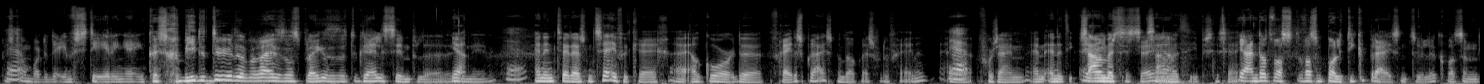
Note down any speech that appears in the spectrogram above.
Dus Ja. dan worden de investeringen in kustgebieden duurder, bij wijze van spreken. Dat is natuurlijk een hele simpele redenering. Ja. En in 2007 kreeg Al Gore de Vredesprijs, Nobelprijs voor de Vrede. eh, voor zijn, en, en het, samen, met, IPCC, samen ja. met het IPCC. Ja, en dat was, was een politieke prijs natuurlijk. was een,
